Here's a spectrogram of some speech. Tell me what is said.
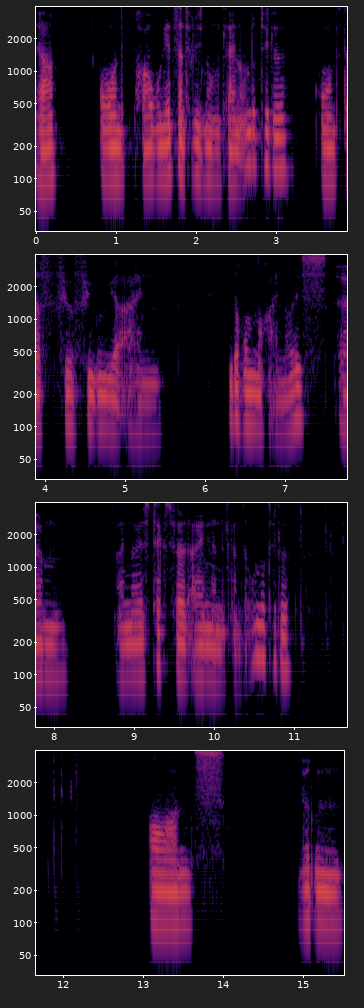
Ja, und brauchen jetzt natürlich noch einen kleinen Untertitel und dafür fügen wir ein, wiederum noch ein neues, ähm, ein neues Textfeld ein, nennen das Ganze Untertitel und würden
